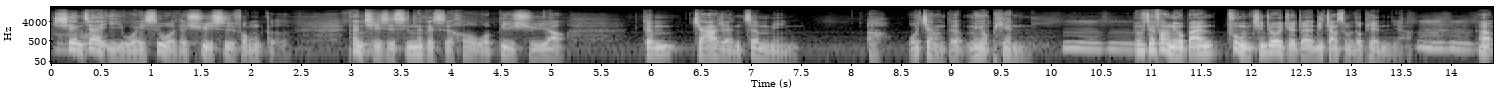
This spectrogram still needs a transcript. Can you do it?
现在以为是我的叙事风格，哦、但其实是那个时候我必须要跟家人证明，哦，我讲的没有骗你。嗯哼，因为在放牛班，父母亲就会觉得你讲什么都骗你啊。嗯哼，啊，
